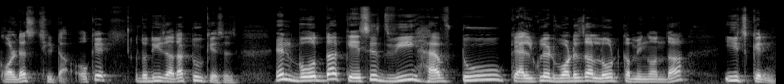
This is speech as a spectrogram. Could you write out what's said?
called as theta. Okay, so these are the two cases. In both the cases, we have to calculate what is the load coming on the each crane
